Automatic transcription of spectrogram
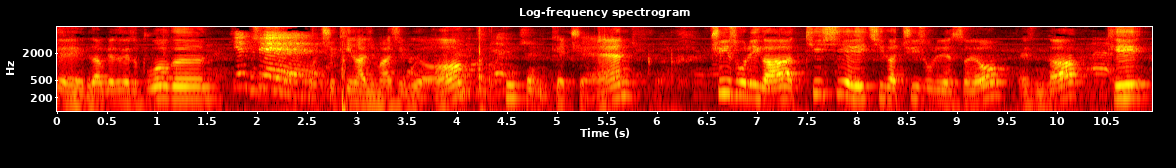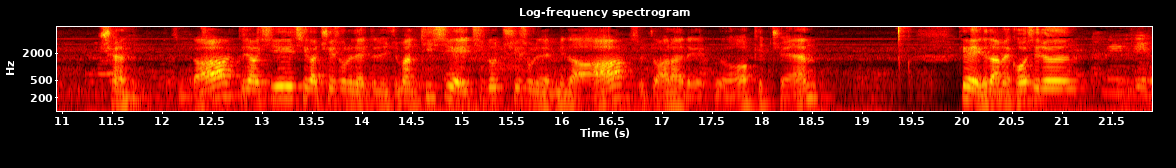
오케이. 그 다음 계속해서 부엌은 뭐 Kitchen. 치킨 하지 마시고요. kitchen, kitchen. 취 소리가 TCH가 취 소리 됐어요. 알겠습니까? kitchen. 됐습니다. 그냥 CH가 취 소리 낼 때도 있지만 TCH도 취 소리 냅니다. 쓸 줄 알아야 되겠고요. kitchen. 오케이. 그 다음에 거실은 Living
